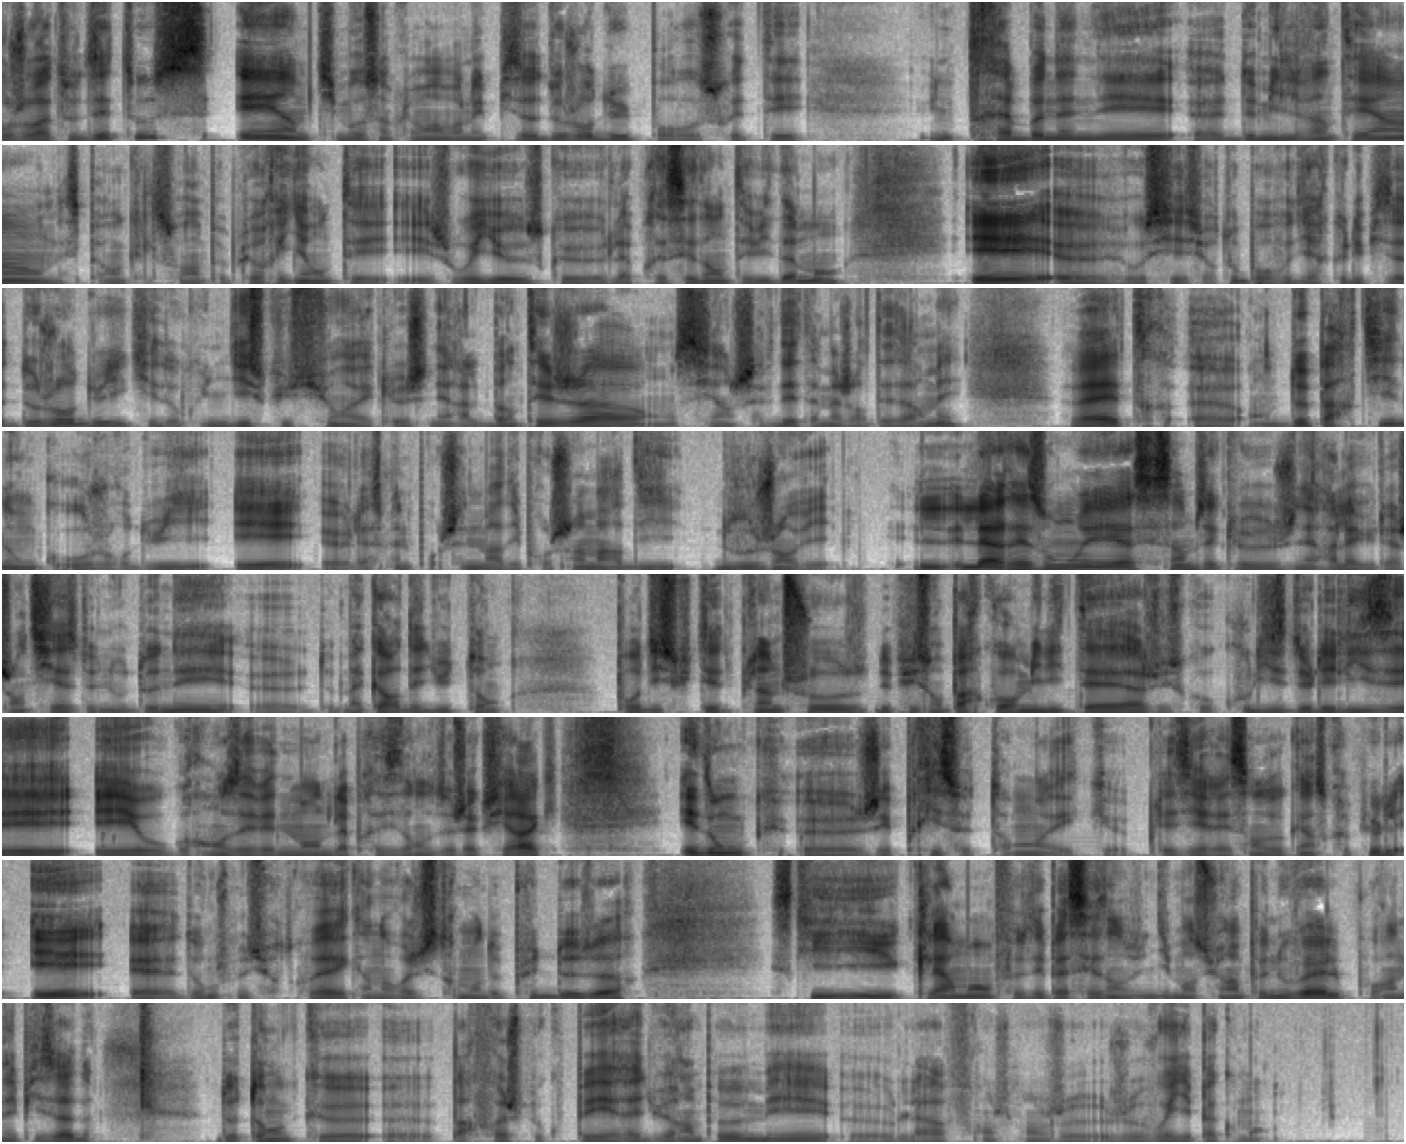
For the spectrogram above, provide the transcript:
Bonjour à toutes et tous, et un petit mot simplement avant l'épisode d'aujourd'hui pour vous souhaiter une très bonne année 2021, en espérant qu'elle soit un peu plus riante et, joyeuse que la précédente évidemment, et euh, aussi et surtout pour vous dire que l'épisode d'aujourd'hui, qui est donc une discussion avec le général Bintéja, ancien chef d'état-major des armées, va être euh, en deux parties, donc aujourd'hui et euh, la semaine prochaine, mardi prochain, mardi 12 janvier. La raison est assez simple, c'est que le général a eu la gentillesse de nous donner, de m'accorder du temps pour discuter de plein de choses, depuis son parcours militaire jusqu'aux coulisses de l'Élysée et aux grands événements de la présidence de Jacques Chirac. Et donc euh, j'ai pris ce temps avec plaisir et sans aucun scrupule, et euh, donc je me suis retrouvé avec un enregistrement de plus de deux heures, ce qui clairement faisait passer dans une dimension un peu nouvelle pour un épisode, d'autant que euh, parfois je peux couper et réduire un peu, mais là franchement je, je voyais pas comment.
